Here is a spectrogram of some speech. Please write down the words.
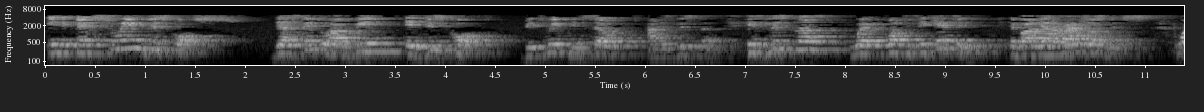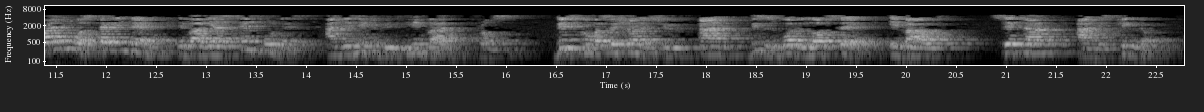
in the ensuing discourse, there seems to have been a discord between himself and his listeners. His listeners were pontificating about their righteousness while he was telling them about their sinfulness and they need to be delivered from sin. This conversation ensued, and this is what the Lord said about Satan and his kingdom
